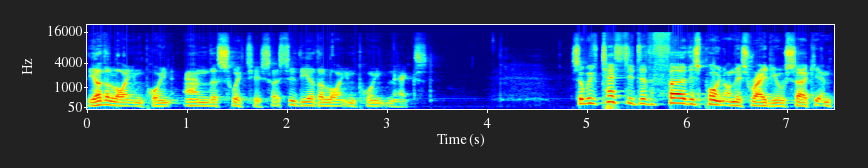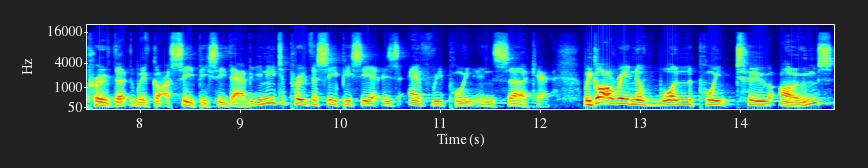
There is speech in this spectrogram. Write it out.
the other lighting point and the switches. So let's do the other lighting point next. So we've tested to the furthest point on this radial circuit and proved that we've got a CPC there, but you need to prove the CPC is every point in circuit. We got a reading of 1.2 ohms.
